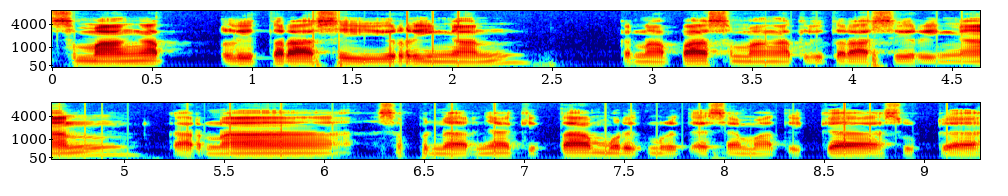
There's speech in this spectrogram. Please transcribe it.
semangat literasi ringan. Kenapa semangat literasi ringan? Karena sebenarnya kita murid-murid SMA 3 sudah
